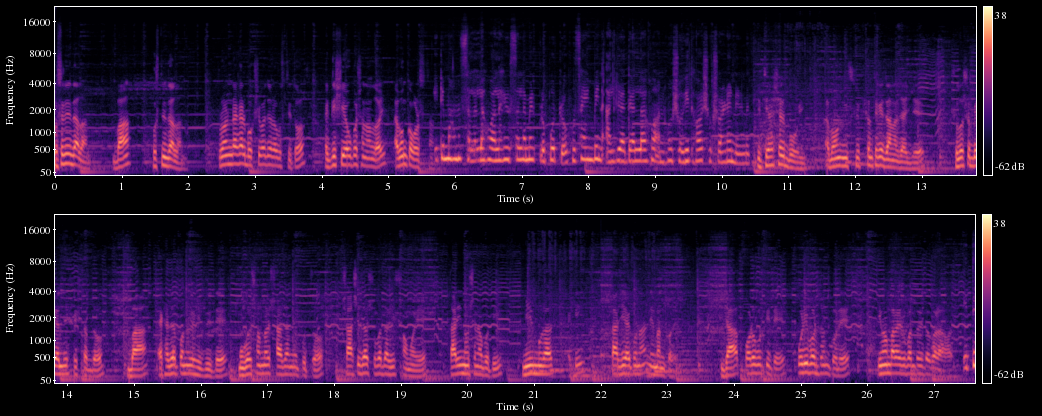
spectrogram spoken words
হোসেনি দালান বা হুসনি দালান পুরান ঢাকার বক্সিবাজার অবস্থিত একটি শিয়া উপাসনালয় এবং কবরস্থান। এটি মোহাম্মদ সাল্লাল্লাহু আলাইহি সাল্লামের প্রপুত্র হুসাইন বিন আলী রাদিয়াল্লাহু আনহু শহীদ হওয়ার সুস্মরণে নির্মিত। ইতিহাসের বই এবং ইনস্ক্রিপশন থেকে জানা যায় যে ষোলোশো বিয়াল্লিশ খ্রিস্টাব্দ বা এক হাজার পনেরো হিজড়িতে মুঘল সম্রাট শাহজাহানের পুত্র শাহ সুজা সুবাদারির সময়ে তারই নৌসেনাপতি মীর মুরাদ একটি তাজিয়াকোনা নির্মাণ করেন যা পরবর্তীতে পরিবর্ধন করে ইমামবাড়ায় রূপান্তরিত করা হয়। এতে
